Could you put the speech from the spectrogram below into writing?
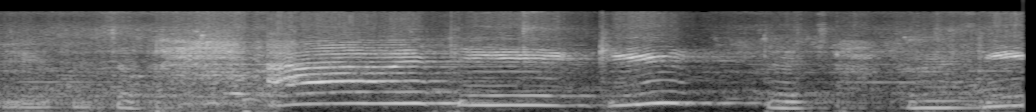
this is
